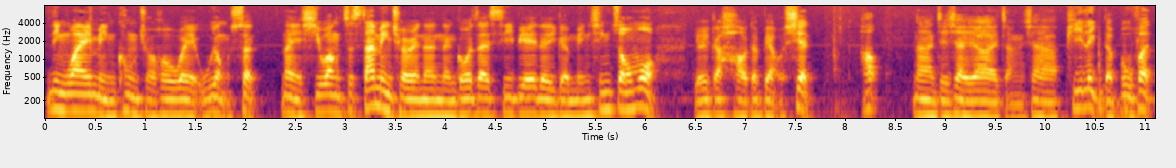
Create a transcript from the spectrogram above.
另外一名控球后卫吴永胜。那也希望这三名球员呢，能够在 CBA 的一个明星周末有一个好的表现。好。那接下来要来讲一下 P League 的部分。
